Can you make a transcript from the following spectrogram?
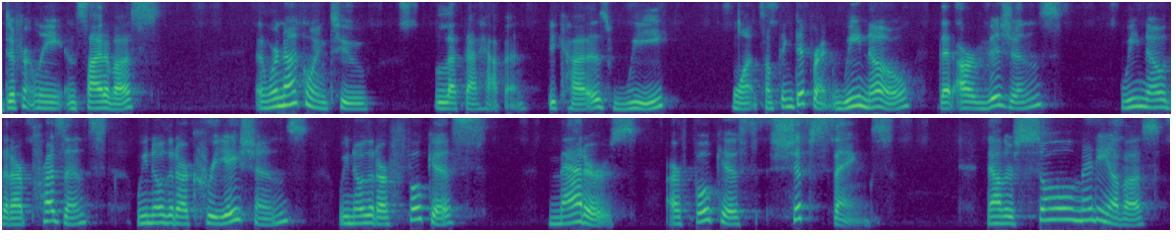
differently inside of us and we're not going to let that happen because we want something different. We know that our visions, we know that our presence, we know that our creations, we know that our focus matters. Our focus shifts things. Now, there's so many of us,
